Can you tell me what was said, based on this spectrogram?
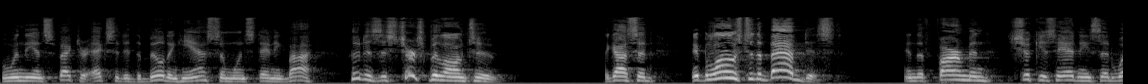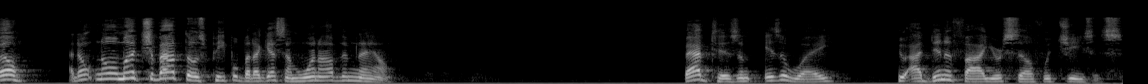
When the inspector exited the building, he asked someone standing by, Who does this church belong to? The guy said, it belongs to the Baptist. And the fireman shook his head and he said, Well, I don't know much about those people, but I guess I'm one of them now. Baptism is a way to identify yourself with Jesus.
